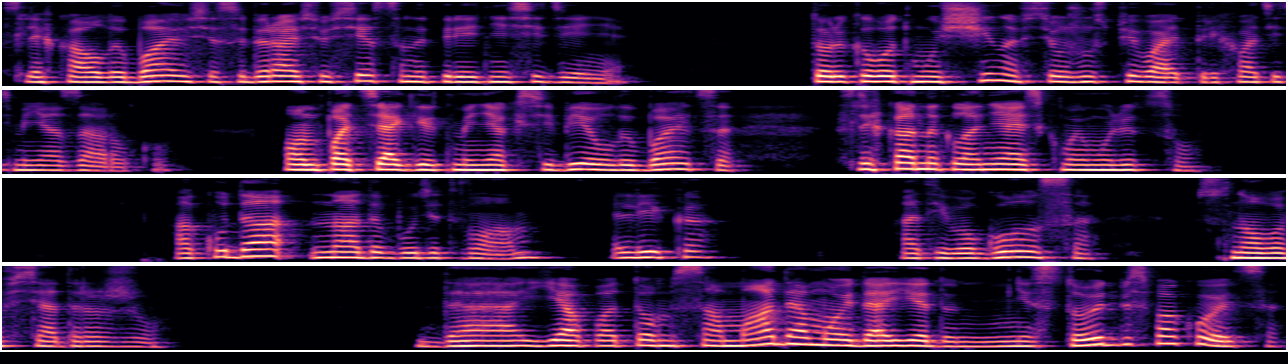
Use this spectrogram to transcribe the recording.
Слегка улыбаюсь и собираюсь усесться на переднее сиденье. Только вот мужчина все же успевает перехватить меня за руку. Он подтягивает меня к себе улыбается, слегка наклоняясь к моему лицу. «А куда надо будет вам, Лика?» От его голоса снова вся дрожу. «Да я потом сама домой доеду, не стоит беспокоиться».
